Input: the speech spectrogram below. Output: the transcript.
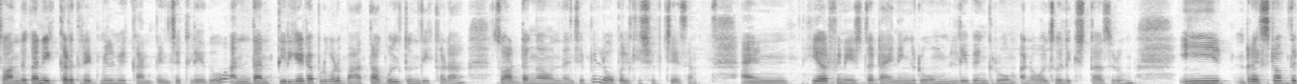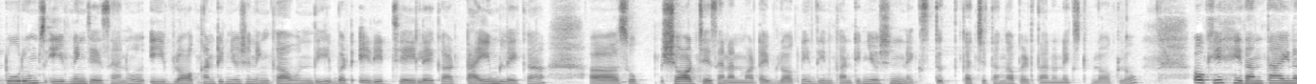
సో అందుకని ఇక్కడ థ్రెడ్మిల్ మీకు కనిపించట్లేదు. అండ్ దాన్ని తిరిగేటప్పుడు కూడా బాగా తగులుతుంది. ఉంది ఇక్కడ. సో అడ్డంగా ఉందని చెప్పి లోపలికి షిఫ్ట్ చేసాం and here finish the dining room living room and also Likshitha's room ఈ rest of the two rooms evening చేశాను. ఈ వ్లాగ్ కంటిన్యూషన్ ఇంకా ఉంది బట్ ఎడిట్ చేయలేక టైం లేక సో షార్ట్ చేశాను అనమాట ఈ వ్లాగ్ని దీని కంటిన్యూషన్ నెక్స్ట్ ఖచ్చితంగా పెడతాను నెక్స్ట్ వ్లాగ్లో ఓకే ఇదంతా అయిన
